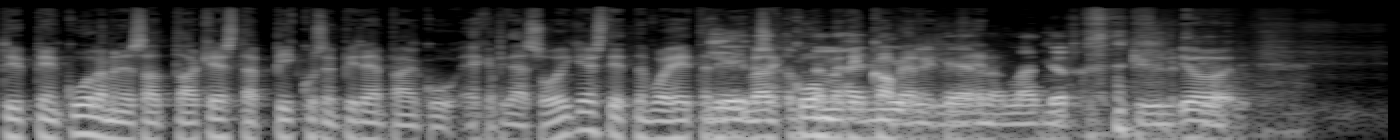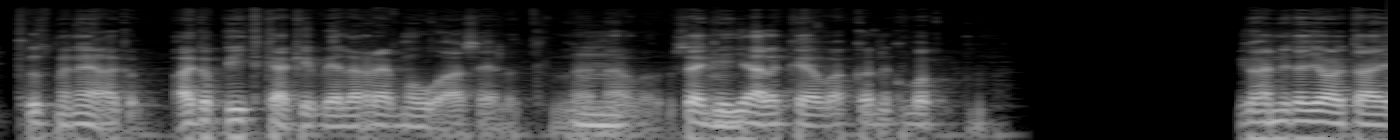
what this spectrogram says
tyyppien kuuleminen saattaa kestää pikkusen pidempään kuin ehkä pitäisi oikeasti, että ne voi heittää niin kommentin kaverille. Niin, jotkut, kyllä, joo, kyllä joskus menee aika, aika pitkääkin vielä remua siellä. Mm, Senkin mm. jälkeen vaikka niin kuin, Kyllähän niitä joitain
